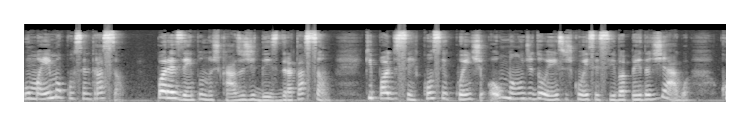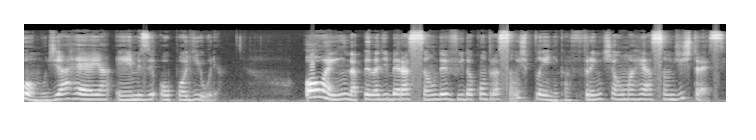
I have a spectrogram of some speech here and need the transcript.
uma hemoconcentração, por exemplo, nos casos de desidratação, que pode ser consequente ou não de doenças com excessiva perda de água, como diarreia, êmese ou poliúria. Ou ainda pela liberação devido à contração esplênica frente a uma reação de estresse.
